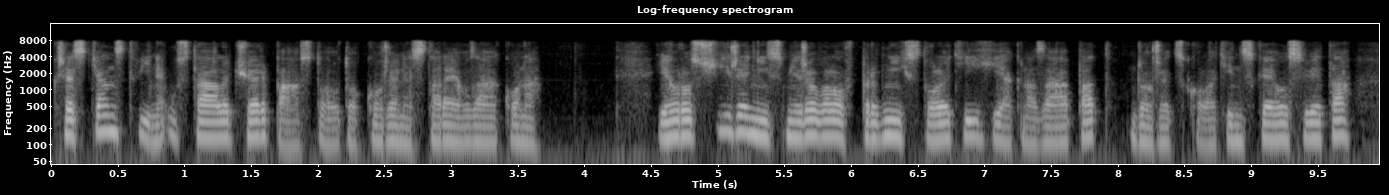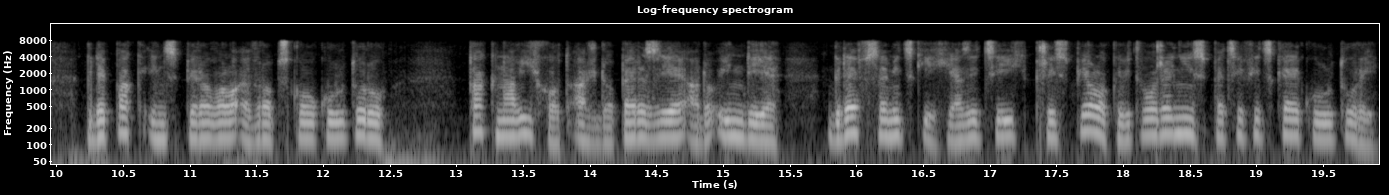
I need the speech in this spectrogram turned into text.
Křesťanství neustále čerpá z tohoto kořene Starého zákona. Jeho rozšíření směřovalo v prvních stoletích jak na západ, do řecko-latinského světa, kde pak inspirovalo evropskou kulturu, tak na východ až do Perzie a do Indie, kde v semických jazycích přispělo k vytvoření specifické kultury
